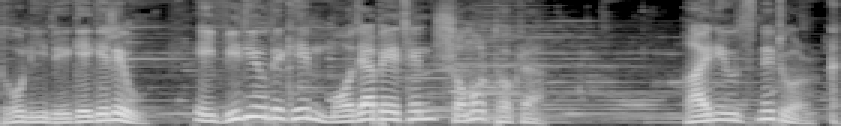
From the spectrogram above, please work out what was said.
ধোনি রেগে গেলেও এই ভিডিও দেখে মজা পেয়েছেন সমর্থকরা। Hi News Network.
